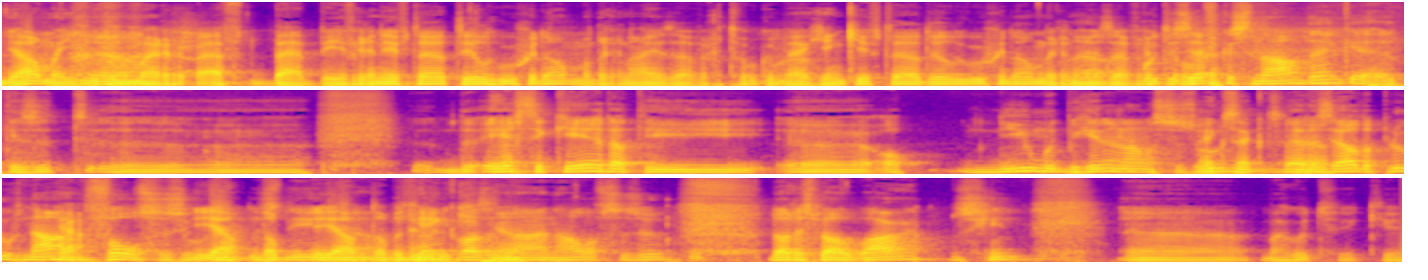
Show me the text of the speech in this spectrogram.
Ja, maar, ja. maar bij Beveren heeft hij het heel goed gedaan, maar daarna is hij vertrokken. Bij Genk heeft hij het heel goed gedaan, daarna ja. is hij vertrokken. Moet eens even nadenken. Het is het, uh, de eerste keer dat hij uh, opnieuw moet beginnen aan een seizoen exact, bij dezelfde ploeg na een vol seizoen. Ja, dus dat, ja, dat bedoel ik. was het na een half seizoen. Dat is wel waar, misschien. Uh, maar goed, ik uh,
